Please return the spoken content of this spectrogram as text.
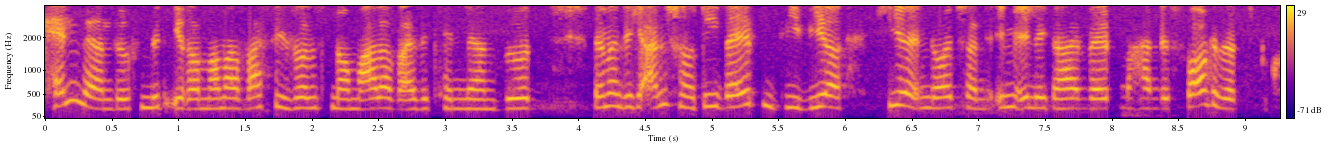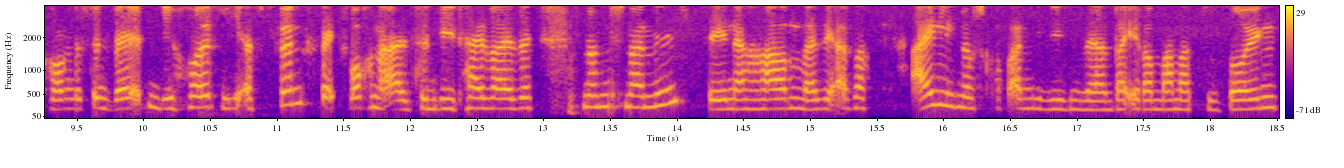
kennenlernen dürfen mit ihrer Mama, was sie sonst normalerweise kennenlernen würden. Wenn man sich anschaut, die Welpen, die wir hier in Deutschland im illegalen Welpenhandel vorgesetzt bekommen, das sind Welpen, die häufig erst fünf, sechs Wochen alt sind, die teilweise noch nicht mal Milchzähne haben, weil sie einfach eigentlich noch darauf angewiesen wären, bei ihrer Mama zu säugen.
